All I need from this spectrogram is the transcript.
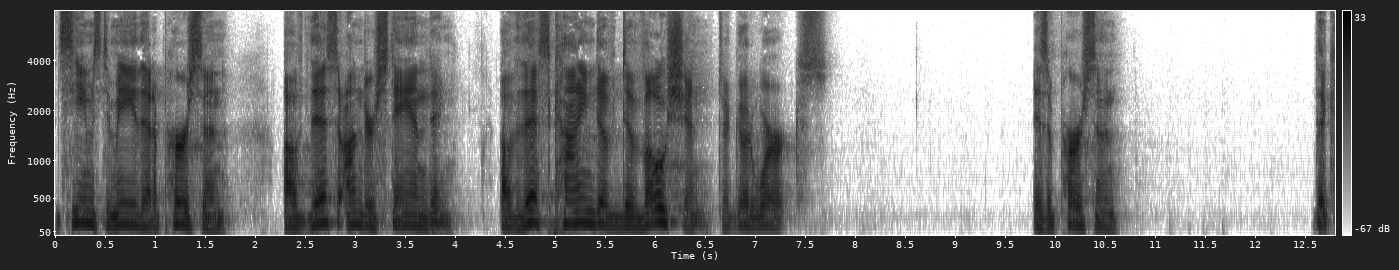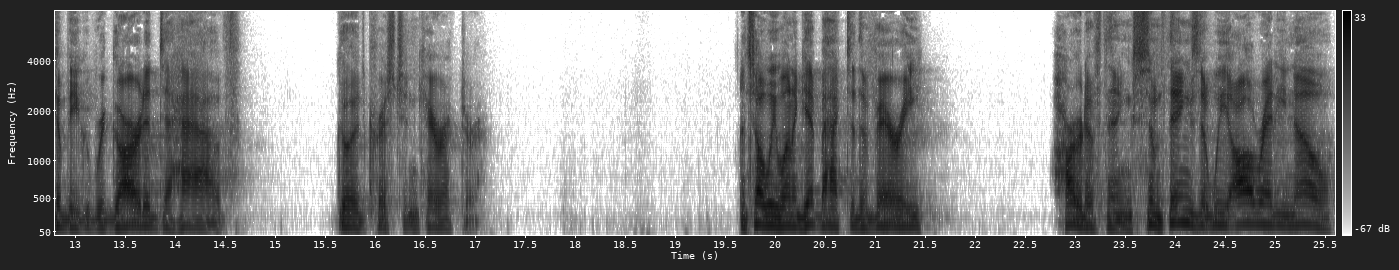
It seems to me that a person of this understanding of this kind of devotion to good works is a person that could be regarded to have good Christian character. And so we want to get back to the very heart of things, some things that we already know,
